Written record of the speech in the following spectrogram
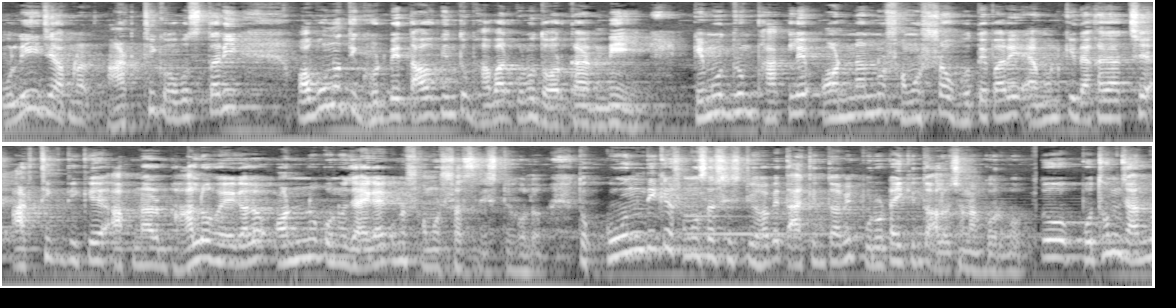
বলেই যে আপনার আর্থিক অবস্থারই অবনতি ঘটবে, তাও কিন্তু ভাবার কোনো দরকার নেই। কেমোদ্রুম থাকলে অন্যান্য সমস্যাও হতে পারে, এমনকি দেখা যাচ্ছে আর্থিক দিকে আপনার ভালো হয়ে গেল, অন্য কোনো জায়গায় কোনো সমস্যার সৃষ্টি হলো। তো কোন দিকে সমস্যার সৃষ্টি হবে তা কিন্তু আমি পুরোটাই কিন্তু আলোচনা করব। তো প্রথম জানব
